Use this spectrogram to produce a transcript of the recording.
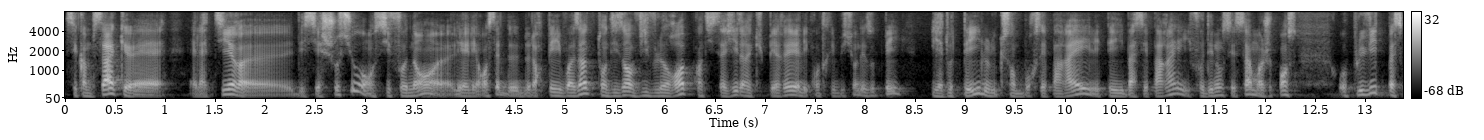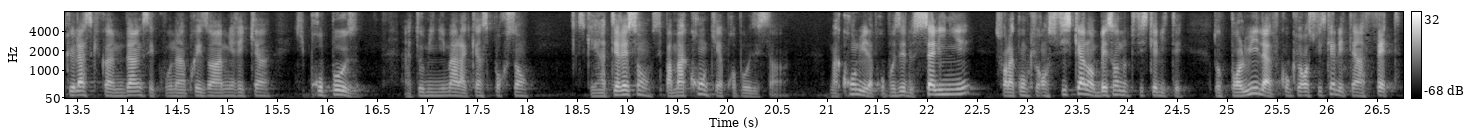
C'est comme ça qu'elle attire des sièges sociaux en siphonnant les, recettes de, leurs pays voisins tout en disant vive l'Europe quand il s'agit de récupérer les contributions des autres pays. Il y a d'autres pays, le Luxembourg c'est pareil, les Pays-Bas c'est pareil. Il faut dénoncer ça, moi je pense, au plus vite, parce que là, ce qui est quand même dingue, c'est qu'on a un président américain qui propose un taux minimal à 15%, ce qui est intéressant. Ce n'est pas Macron qui a proposé ça. Macron, lui, il a proposé de s'aligner sur la concurrence fiscale en baissant notre fiscalité. Donc pour lui, la concurrence fiscale était un fait.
